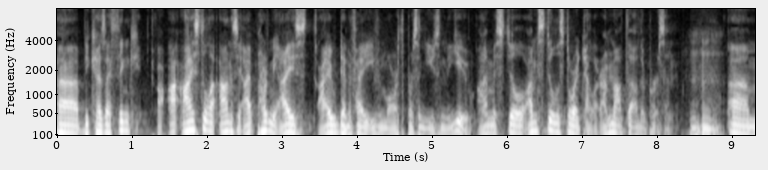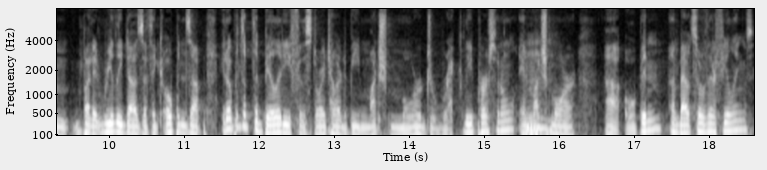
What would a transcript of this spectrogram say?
uh, because I think I, I still honestly I part of me I identify even more with the person using the you. I'm a still I'm still the storyteller. I'm not the other person. Um, but it really does I think opens up it opens up the ability for the storyteller to be much more directly personal and much more uh, open about sort of their feelings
